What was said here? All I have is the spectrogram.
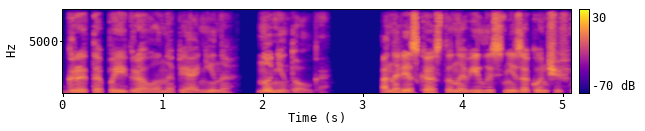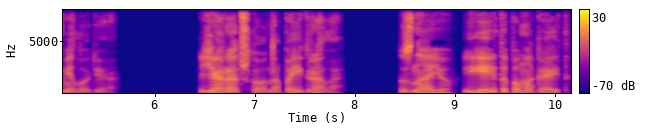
Грета поиграла на пианино, но недолго. Она резко остановилась, не закончив мелодию. Я рад, что она поиграла. Знаю, ей это помогает.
